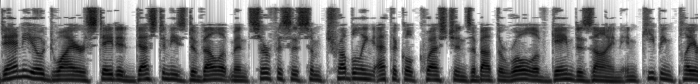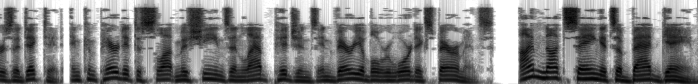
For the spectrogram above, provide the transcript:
Danny O'Dwyer stated Destiny's development surfaces some troubling ethical questions about the role of game design in keeping players addicted, and compared it to slot machines and lab pigeons in variable reward experiments. I'm not saying it's a bad game.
